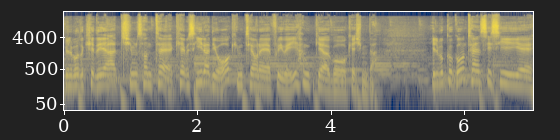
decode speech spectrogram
빌보드 키드의 아침 선택 KBS 2라디오 김태훈의 프리웨이 함께하고 계십니다. 1부 끝곡은 10cc의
